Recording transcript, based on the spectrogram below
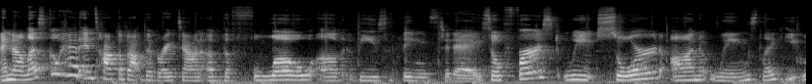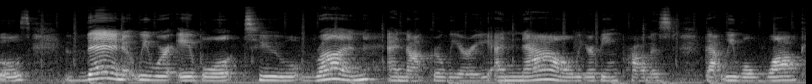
And now let's go ahead and talk about the breakdown of the flow of these things today. So first we soared on wings like eagles. Then we were able to run and not grow weary. And now we are being promised that we will walk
